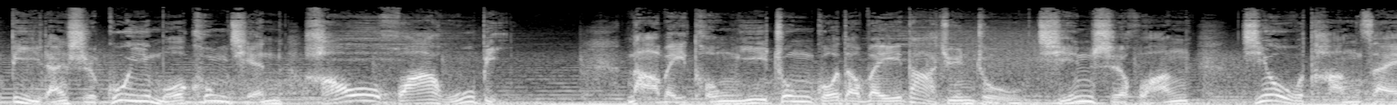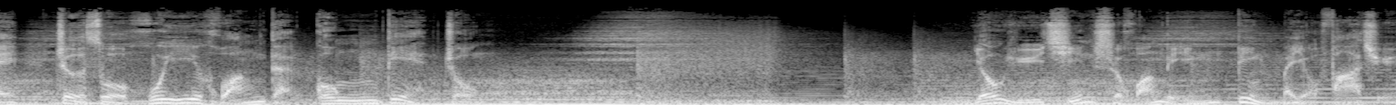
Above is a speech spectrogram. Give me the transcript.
必然是规模空前、豪华无比。那位统一中国的伟大君主秦始皇，就躺在这座辉煌的宫殿中。由于秦始皇陵并没有发掘，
